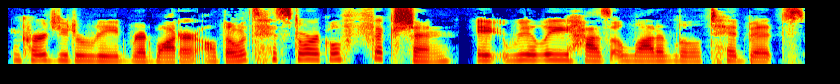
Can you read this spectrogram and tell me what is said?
encourage you to read Redwater. Although it's historical fiction, it really has a lot of little tidbits.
